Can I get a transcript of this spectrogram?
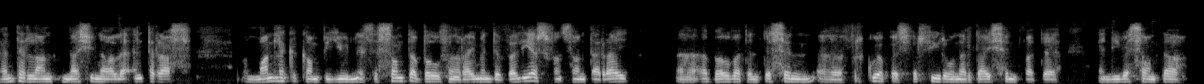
Hinterland nasionale interras manlike kampioen is 'n Santa Bill van Raymond de Villiers van Santarey uh, 'n bil wat intussen uh, verkoop is vir 400 000 wat 'n 'n nuwe Santa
